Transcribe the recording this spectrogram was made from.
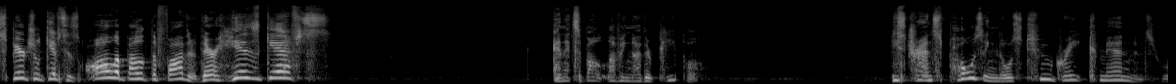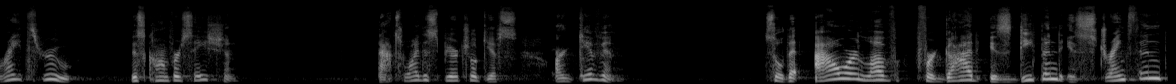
Spiritual gifts is all about the Father, they're His gifts. And it's about loving other people. He's transposing those two great commandments right through this conversation. That's why the spiritual gifts are given so that our love for God is deepened, is strengthened,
